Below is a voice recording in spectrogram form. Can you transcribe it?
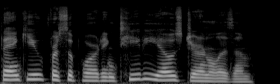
Thank you for supporting TVO's journalism.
